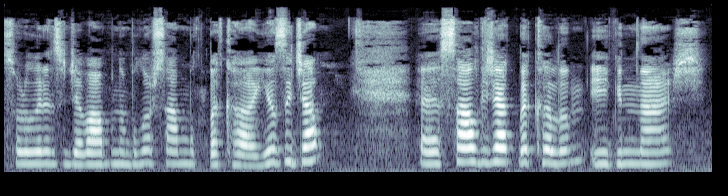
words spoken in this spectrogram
Sorularınızın cevabını bulursam mutlaka yazacağım. E, sağlıcakla kalın. İyi günler.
